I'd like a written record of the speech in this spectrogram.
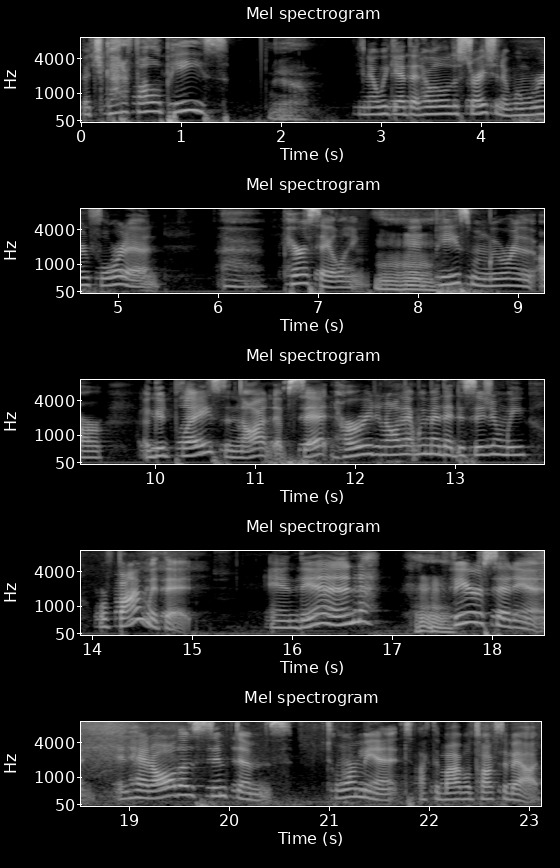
but you got to follow peace. Yeah. You know, we get that whole illustration of when we were in Florida and uh, parasailing. We had peace when we were in our a good place and not upset, and hurried, and all that. We made that decision. We were fine with it, and then fear set in and had all those symptoms, torment, like the Bible talks about,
